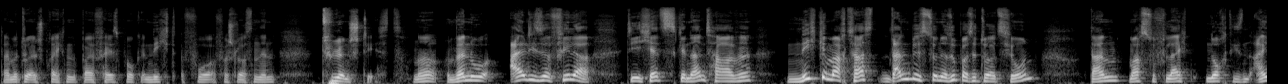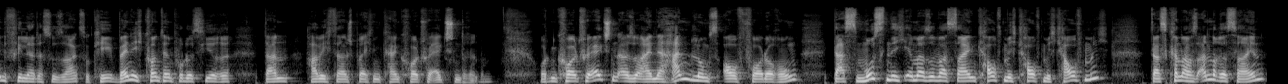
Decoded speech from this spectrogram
damit du entsprechend bei Facebook nicht vor verschlossenen Türen stehst. Ne? Und wenn du all diese Fehler, die ich jetzt genannt habe, nicht gemacht hast, dann bist du in einer super Situation dann machst du vielleicht noch diesen einen Fehler, dass du sagst, okay, wenn ich Content produziere, dann habe ich da entsprechend kein Call to Action drin. Und ein Call to Action, also eine Handlungsaufforderung, das muss nicht immer sowas sein, kauf mich, kauf mich, kauf mich. Das kann auch was anderes sein.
